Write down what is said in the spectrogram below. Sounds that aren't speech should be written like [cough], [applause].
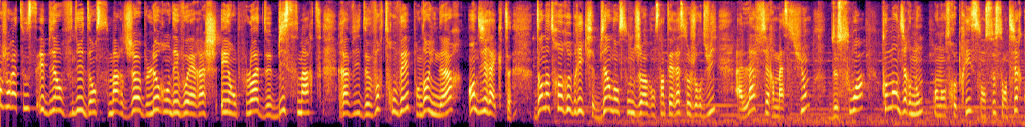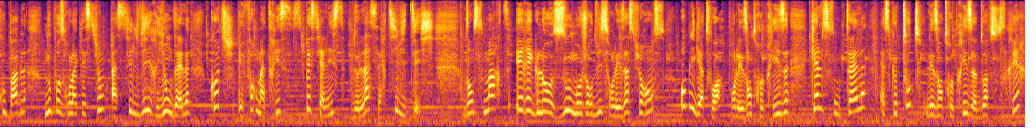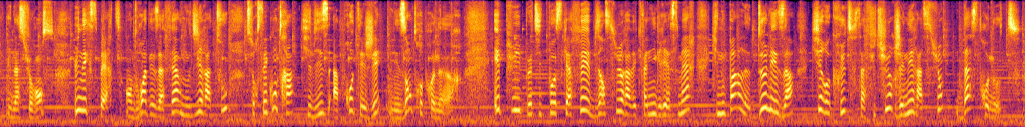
Bonjour à tous et bienvenue dans Smart Job, le rendez-vous RH et emploi de Bismart. Ravi de vous retrouver pendant une heure en direct. Dans notre rubrique Bien dans son job, on s'intéresse aujourd'hui à l'affirmation de soi. Comment dire non en entreprise sans se sentir coupable Nous poserons la question à Sylvie Riondel, coach et formatrice spécialiste de l'assertivité. Dans Smart et Réglo, zoom aujourd'hui sur les assurances obligatoires pour les entreprises. Quelles sont-elles Est-ce que toutes les entreprises doivent souscrire une assurance Une experte en droit des affaires nous dira tout sur ces contrats qui visent à protéger les entrepreneurs. Et puis, petite pause café, bien sûr, avec Fanny Griesmer qui nous parle de l'ESA qui recrute sa future génération d'astronautes.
